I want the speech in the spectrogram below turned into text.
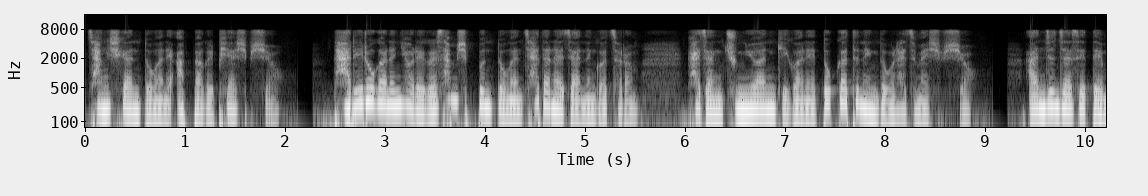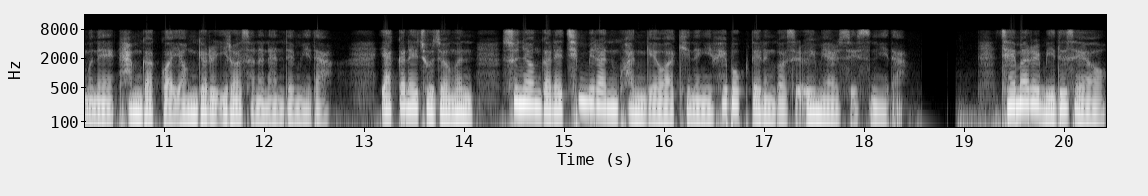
장시간 동안의 압박을 피하십시오. 다리로 가는 혈액을 30분 동안 차단하지 않는 것처럼 가장 중요한 기관에 똑같은 행동을 하지 마십시오. 앉은 자세 때문에 감각과 연결을 잃어서는 안 됩니다. 약간의 조정은 수년간의 친밀한 관계와 기능이 회복되는 것을 의미할 수 있습니다. 제 말을 믿으세요.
